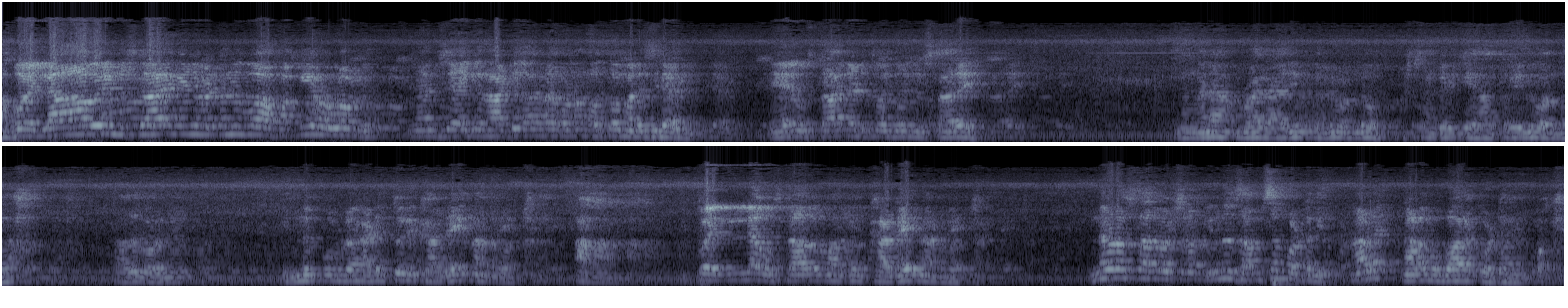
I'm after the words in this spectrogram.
അപ്പൊ എല്ലാവരും നിസ്കാരം കഴിഞ്ഞ് പെട്ടെന്ന് പോവാ. ഫക്കീർ ഉള്ളതുകൊണ്ട് ഞാൻ മുസ്ലിയാർക്ക് നാട്ടുകാരുടെ ഗുണം മൊത്തം മനസ്സിലായി. നേരെ ഉസ്താദിന്റെ അടുത്ത് വന്നു ഉസ്താദേ അങ്ങനെ നമ്മുടെ കാര്യം വല്ലതും ഉണ്ടോ? ഭക്ഷണം കഴിക്കാൻ യാത്ര ചെയ്ത് വന്നതാ. അത് പറഞ്ഞു. ഇന്നിപ്പോ ഇവിടെ അടുത്തൊരു കടയിൽ ഭക്ഷണം. ആ ഇപ്പൊ എല്ലാ ഉസ്താദന്മാർക്കും കടയിൽ നിന്നാണ് ഭക്ഷണം. ഇന്നിവിടെ ഉസ്താദ് ഭക്ഷണം? ഇന്ന് സംസം കൊട്ടതി നാളെ നാളെ മുബാറക് കൊട്ടതി ഓക്കെ.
